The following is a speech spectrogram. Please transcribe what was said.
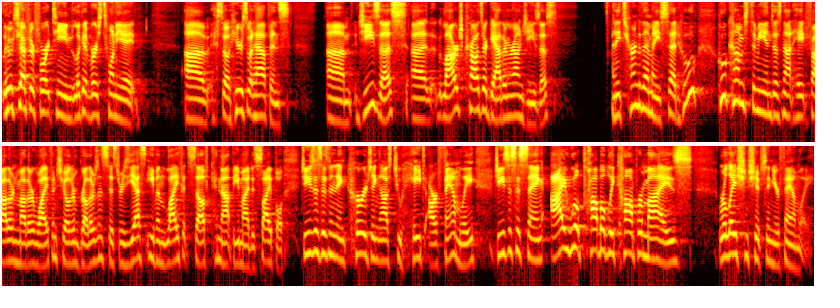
Luke chapter 14, look at verse 28. Uh, so here's what happens um, Jesus, uh, large crowds are gathering around Jesus. And he turned to them and he said, who, who comes to me and does not hate father and mother, wife and children, brothers and sisters? Yes, even life itself cannot be my disciple. Jesus isn't encouraging us to hate our family. Jesus is saying, I will probably compromise relationships in your family.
